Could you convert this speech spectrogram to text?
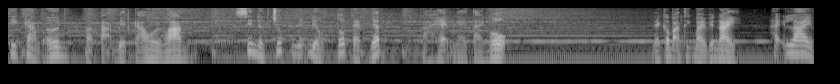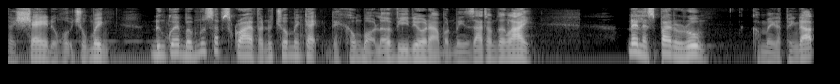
thì cảm ơn và tạm biệt cáo hồi hoang. Xin được chúc những điều tốt đẹp nhất và hẹn ngày tài ngộ. Nếu các bạn thích bài viết này, hãy like và share để ủng hộ chúng mình. Đừng quên bấm nút subscribe và nút chuông bên cạnh để không bỏ lỡ video nào bọn mình ra trong tương lai. Đây là Spider Room, còn mình là Pink Dot.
